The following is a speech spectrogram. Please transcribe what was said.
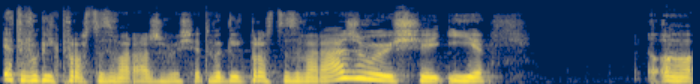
это выглядит просто завораживающе. Это выглядит просто завораживающе. И э,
